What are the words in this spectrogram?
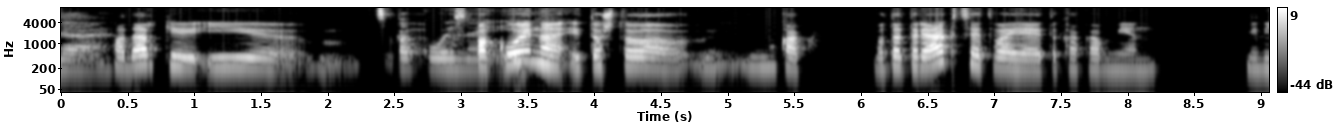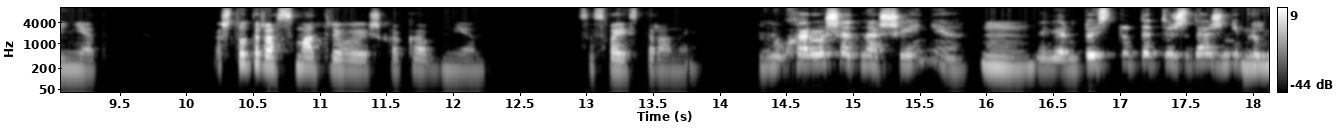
Да, подарки и м, спокойно. и- спокойно, и то, что, ну как, вот эта реакция твоя, это как обмен или нет? Что ты рассматриваешь как обмен со своей стороны? Ну, хорошие отношения. М. Наверное. То есть тут это же даже не про Не, не-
